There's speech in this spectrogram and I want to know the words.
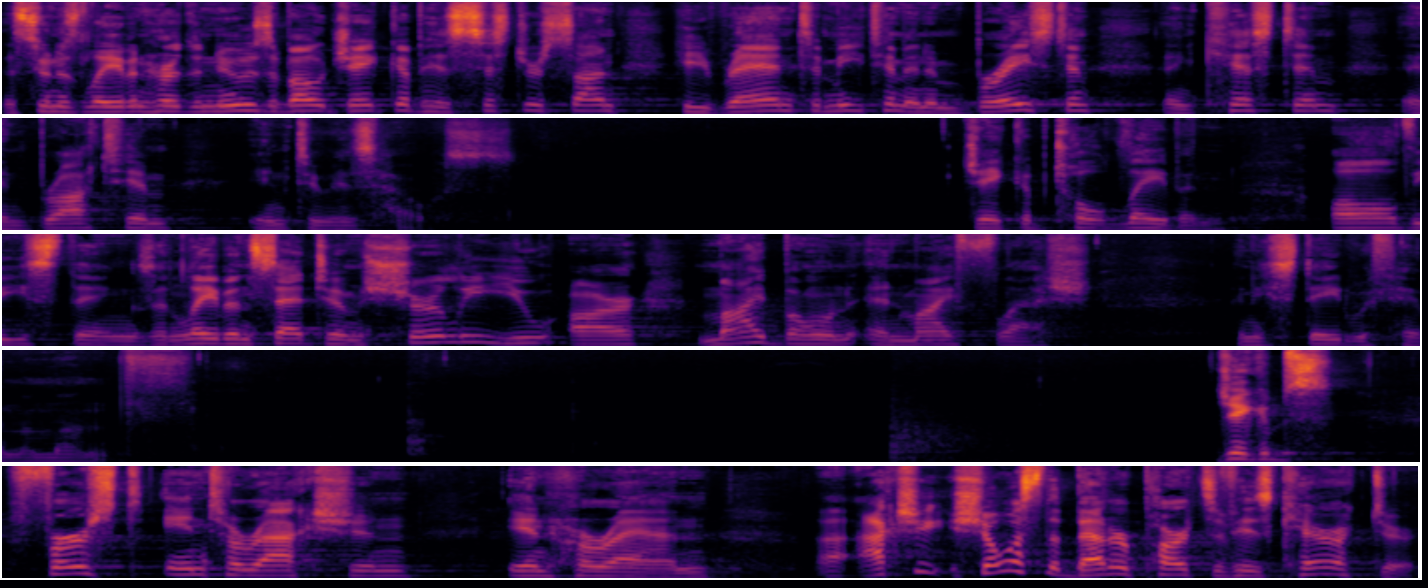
As soon as Laban heard the news about Jacob, his sister's son, he ran to meet him and embraced him and kissed him and brought him into his house. Jacob told Laban all these things. And Laban said to him, Surely you are my bone and my flesh and he stayed with him a month. Jacob's first interaction in Haran uh, actually show us the better parts of his character.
